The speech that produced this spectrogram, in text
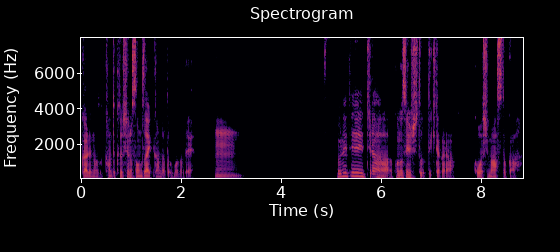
彼の監督としての存在感だと思うので、うん。それで、じゃあ、この選手取ってきたから、こうしますとか、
